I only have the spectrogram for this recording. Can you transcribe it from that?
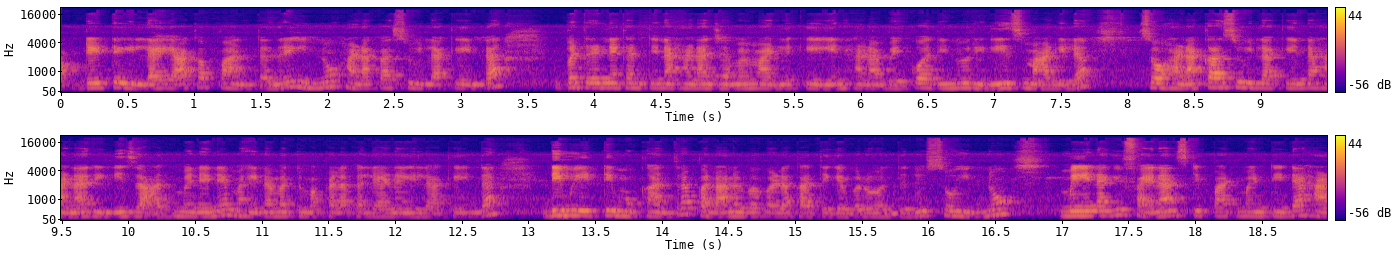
ಅಪ್ಡೇಟೇ ಇಲ್ಲ. ಯಾಕಪ್ಪ ಅಂತಂದರೆ ಇನ್ನೂ ಹಣಕಾಸು ಇಲಾಖೆಯಿಂದ ಇಪ್ಪತ್ತೆರಡನೇ ಕಂತಿನ ಹಣ ಜಮೆ ಮಾಡಲಿಕ್ಕೆ ಏನು ಹಣ ಬೇಕೋ ಅದಿನ್ನೂ ರಿಲೀಸ್ ಮಾಡಿಲ್ಲ. ಸೊ ಹಣಕಾಸು ಇಲಾಖೆಯಿಂದ ಹಣ ರಿಲೀಸ್ ಆದಮೇಲೆ ಮಹಿಳಾ ಮತ್ತು ಮಕ್ಕಳ ಕಲ್ಯಾಣ ಇಲಾಖೆಯಿಂದ ಡಿಮಿಟಿ ಮುಖಾಂತರ ಫಲಾನುಭವಿಗಳ ಖಾತೆಗೆ ಬರುವಂಥದ್ದು. ಸೊ ಇನ್ನೂ ಮೇಯ್ನಾಗಿ ಫೈನಾನ್ಸ್ ಡಿಪಾರ್ಟ್ಮೆಂಟಿಂದ ಹಣ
